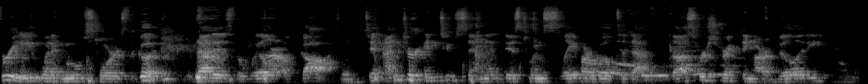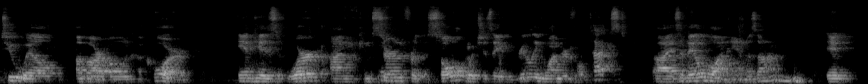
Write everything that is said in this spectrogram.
free when it moves towards the good. That is the will of God. To enter into sin is to enslave our will to death, thus restricting our ability to will of our own accord. In his work on concern for the soul, which is a really wonderful text, uh, it's available on Amazon. It,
